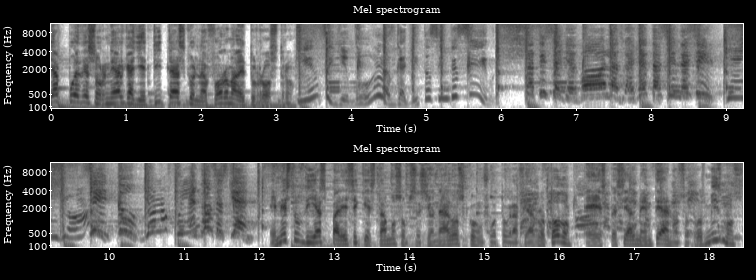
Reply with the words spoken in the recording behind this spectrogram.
Ya puedes hornear galletitas con la forma de tu rostro. ¿Quién se llevó las galletas sin decir? Tati se llevó las galletas sin decir. ¿Quién yo? Sí, tú. Yo no fui. Entonces, ¿quién? En estos días parece que estamos obsesionados con fotografiarlo todo, especialmente a nosotros mismos.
